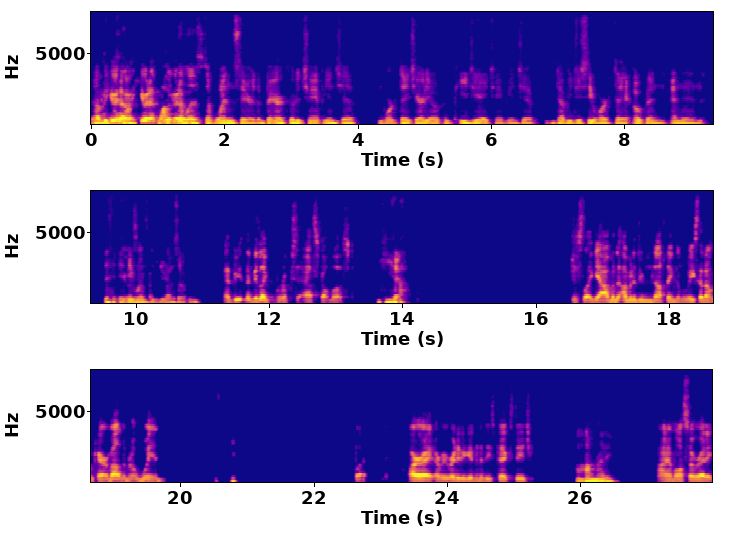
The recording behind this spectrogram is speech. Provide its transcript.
That would be He would have. quite, He would have. He would the have. list of wins here. The Barracuda Championship, Workday Charity Open, PGA Championship, WGC Workday Open, and then if he U.S. wins Open. the US Open. That'd be. That'd be like Brooks-esque almost. Yeah. Just like, yeah, I'm gonna. I'm gonna do nothing in the weeks I don't care about. I'm gonna win. But all right, are we ready to get into these picks, Deej? I'm ready. I am also ready.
